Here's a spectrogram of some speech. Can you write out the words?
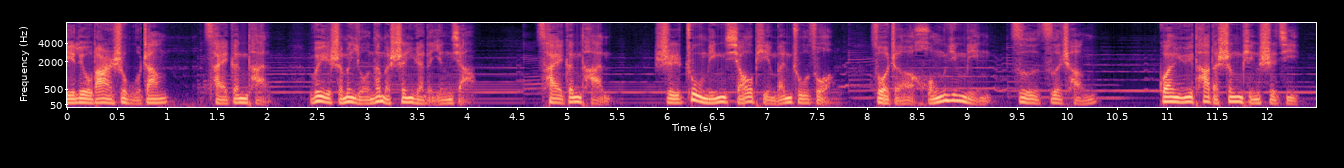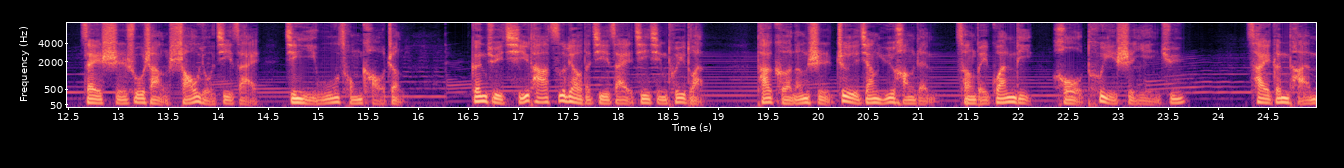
第六百二十五章《菜根谭》为什么有那么深远的影响？《菜根谭》是著名小品文著作，作者洪英明，字自成。关于他的生平事迹，在史书上少有记载，今已无从考证。根据其他资料的记载进行推断，他可能是浙江余杭人，曾为官吏，后退仕隐居。《菜根谭》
